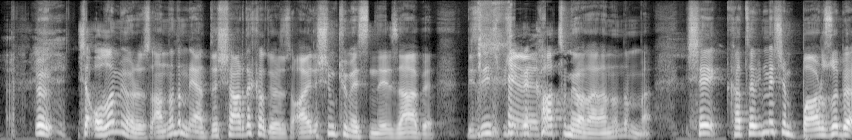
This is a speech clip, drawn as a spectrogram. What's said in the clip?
Yok, işte olamıyoruz anladın mı? Yani dışarıda kalıyoruz. Ayrışım kümesindeyiz abi. Bizi hiçbir şekilde Evet. katmıyorlar anladın mı? Şey katabilmek için barzo bir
